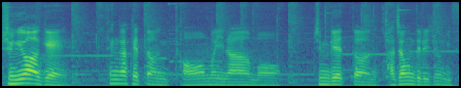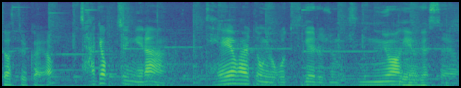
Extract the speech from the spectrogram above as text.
중요하게 생각했던 경험이나 뭐 준비했던 과정들이 좀 있었을까요? 자격증이랑 대외 활동 요거 두 개를 좀 중요하게 음. 여겼어요.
